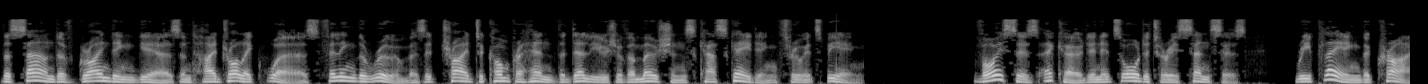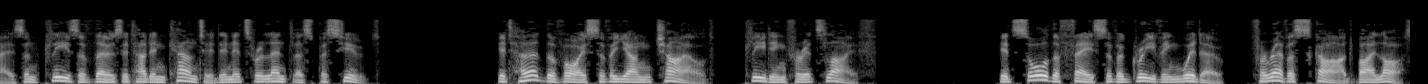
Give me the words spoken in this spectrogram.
the sound of grinding gears and hydraulic whirs filling the room as it tried to comprehend the deluge of emotions cascading through its being. Voices echoed in its auditory senses, replaying the cries and pleas of those it had encountered in its relentless pursuit. It heard the voice of a young child, pleading for its life. It saw the face of a grieving widow, forever scarred by loss.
